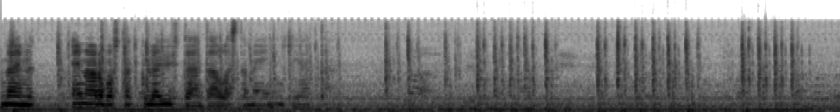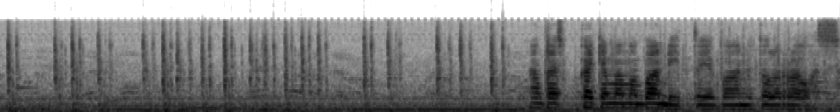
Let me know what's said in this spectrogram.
Mä en nyt en arvosta kyllä yhtään tällaista meininkiä. Että antaisi kaiken maailman bandiittojen vaan nyt olla rauhassa.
